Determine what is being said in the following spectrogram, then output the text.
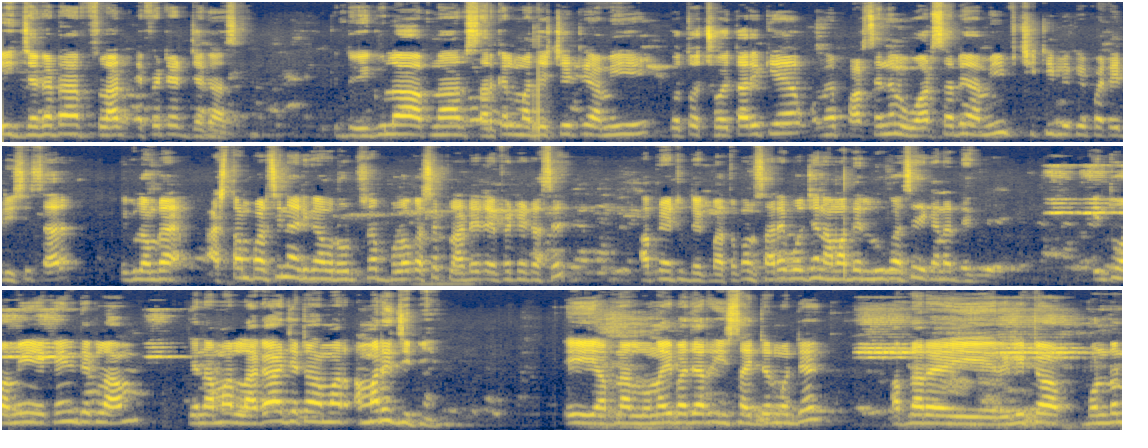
এই জায়গাটা ফ্লাড এফেক্টেড জায়গা আছে। কিন্তু এগুলা আপনার সার্কেল ম্যাজিস্ট্রেটে আমি গত ছয় তারিখে ওনার পার্সোনাল হোয়াটসঅ্যাপে আমি চিঠি লিখে পাঠিয়ে দিয়েছি, স্যার, এগুলো আমরা আসতাম পারছি না, এদিকে রোড সব ব্লক আছে ফ্লাডের এফেক্টেড আছে। আপনি একটু দেখবা। তখন স্যারে বলছেন, আমাদের লোক আছে, এখানে দেখবে। কিন্তু আমি এখানেই দেখলাম যে না আমার লাগা যেটা আমার, আমারই জিপি। এই আপনার লোনাই বাজার এই সাইটের মধ্যে আপনার এই রিলিফটা বন্টন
